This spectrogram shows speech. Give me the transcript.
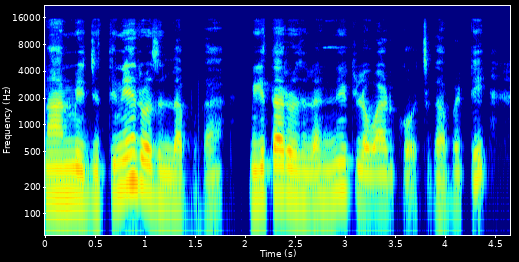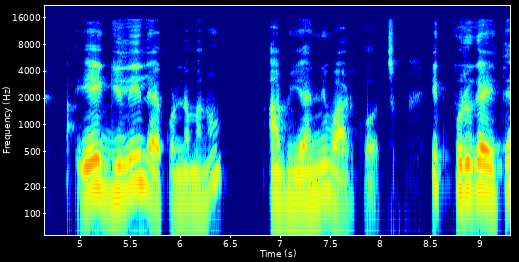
నాన్ వెజ్ తినే రోజులు తప్పక, మిగతా రోజులన్నిటిలో వాడుకోవచ్చు కాబట్టి, ఏ గిలి లేకుండా మనం ఆ బియ్యాన్ని వాడుకోవచ్చు. ఇక పురుగు అయితే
